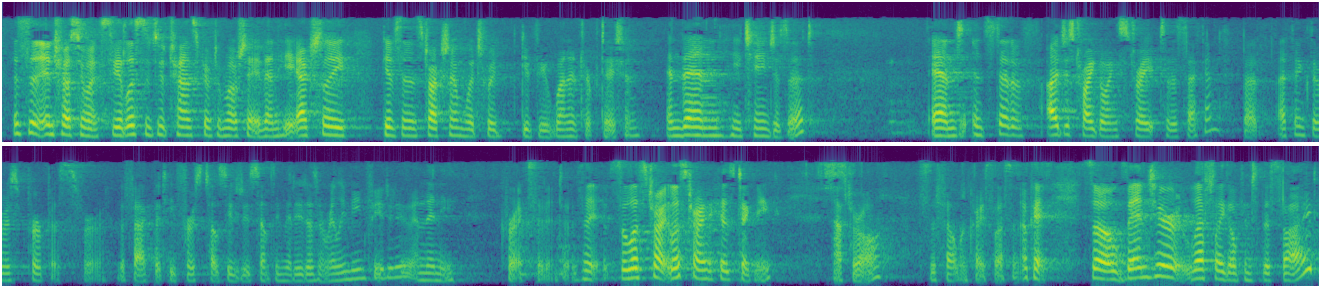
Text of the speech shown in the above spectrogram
This is an interesting one because if you listen to the transcript of Moshe, then he actually gives an instruction which would give you one interpretation, and then he changes it. And instead of, I just try going straight to the second, but I think there is purpose for the fact that he first tells you to do something that he doesn't really mean for you to do, and then he corrects it into. So let's try, let's try his technique, after all. It's the Feldenkrais lesson. Okay, so bend your left leg open to the side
